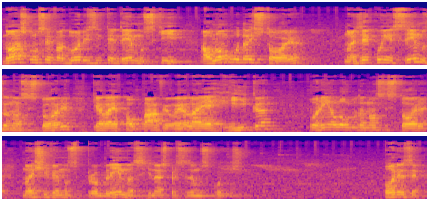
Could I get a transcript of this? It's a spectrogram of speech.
Nós conservadores entendemos que ao longo da história nós reconhecemos a nossa história, que ela é palpável, ela é rica, porém ao longo da nossa história nós tivemos problemas que nós precisamos corrigir. Por exemplo,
